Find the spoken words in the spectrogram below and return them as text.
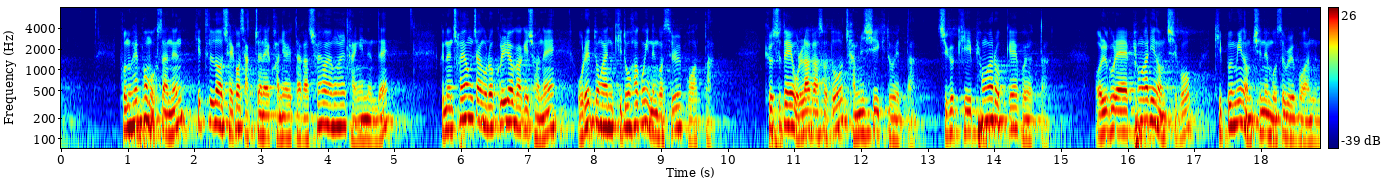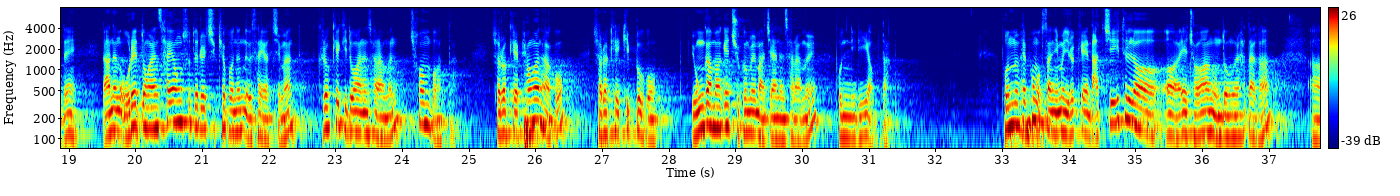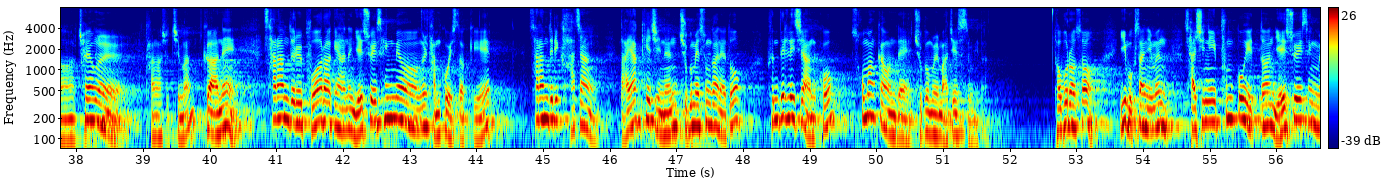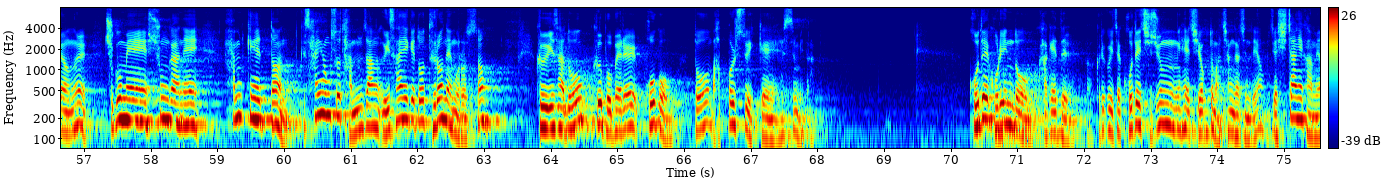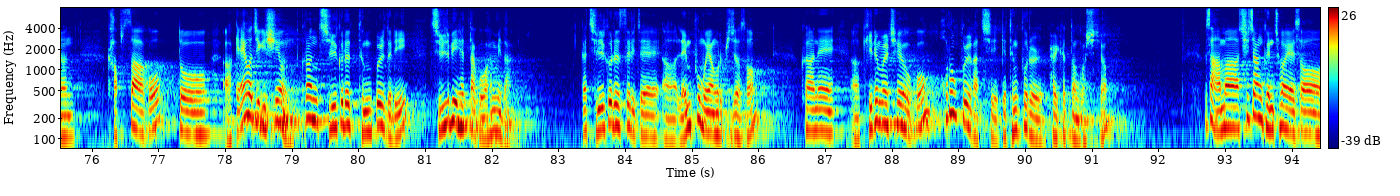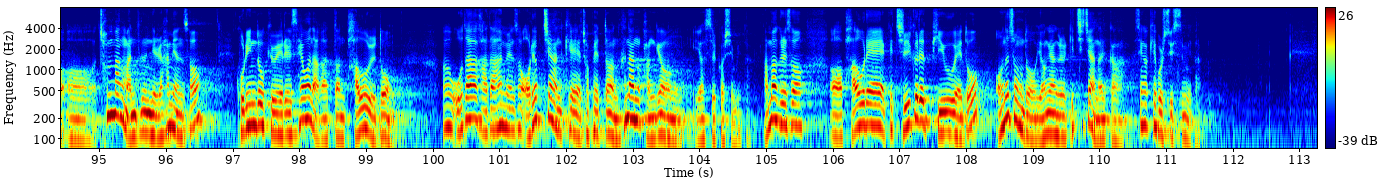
본 회퍼 목사는 히틀러 제거 작전에 관여했다가 처형을 당했는데 그는 처형장으로 끌려가기 전에 오랫동안 기도하고 있는 것을 보았다. 교수대에 올라가서도 잠시 기도했다. 지극히 평화롭게 보였다. 얼굴에 평안이 넘치고 기쁨이 넘치는 모습을 보았는데 나는 오랫동안 사형수들을 지켜보는 의사였지만 그렇게 기도하는 사람은 처음 보았다. 저렇게 평안하고 저렇게 기쁘고 용감하게 죽음을 맞이하는 사람을 본 일이 없다. 본 회포 목사님은 이렇게 나치 히틀러의 저항 운동을 하다가 어, 처형을 당하셨지만 그 안에 사람들을 부활하게 하는 예수의 생명을 담고 있었기에 사람들이 가장 나약해지는 죽음의 순간에도 흔들리지 않고 소망 가운데 죽음을 맞이했습니다. 더불어서 이 목사님은 자신이 품고 있던 예수의 생명을 죽음의 순간에 함께 했던 그 사형수 담당 의사에게도 드러냄으로써 그 의사도 그 보배를 보고 또 맛볼 수 있게 했습니다. 고대 고린도 가게들 그리고 이제 고대 지중해 지역도 마찬가지인데요. 이제 시장에 가면 값싸고 또 아, 깨어지기 쉬운 그런 질그릇 등불들이 질비했다고 합니다. 그러니까 질그릇을 이제 어, 램프 모양으로 빚어서 그 안에 어, 기름을 채우고 호롱불 같이 이렇게 등불을 밝혔던 것이죠. 그래서 아마 시장 근처에서 어, 천막 만드는 일을 하면서 고린도 교회를 세워 나갔던 바울도 어, 오다 가다 하면서 어렵지 않게 접했던 흔한 광경이었을 것입니다. 아마 그래서 어, 바울의 그 질그릇 비유에도 어느 정도 영향을 끼치지 않을까 생각해 볼 수 있습니다.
